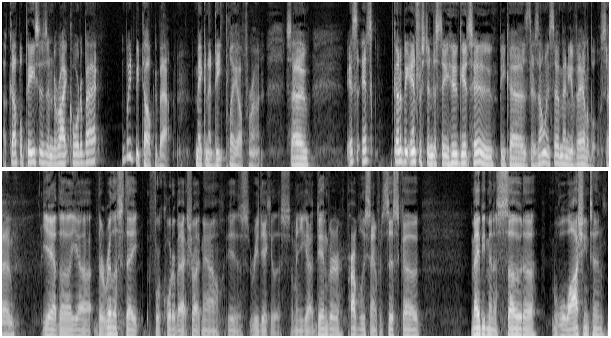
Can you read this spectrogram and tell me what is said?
a couple pieces and the right quarterback, we'd be talked about making a deep playoff run. So it's it's going to be interesting to see who gets who because there's only so many available. So Yeah, the uh, the real estate for quarterbacks right now is ridiculous. I mean, you got Denver, probably San Francisco, maybe Minnesota, Washington,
